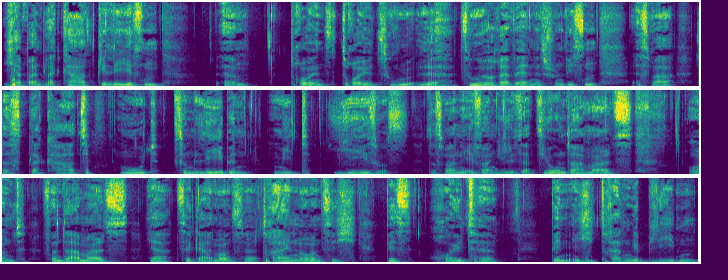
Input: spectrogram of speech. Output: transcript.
Ich habe ein Plakat gelesen, ähm, treue, treue Zuh Zuhörer werden es schon wissen. Es war das Plakat Mut zum Leben mit Jesus. Das war eine Evangelisation damals und von damals, ja, circa 1993 bis heute bin ich dran geblieben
